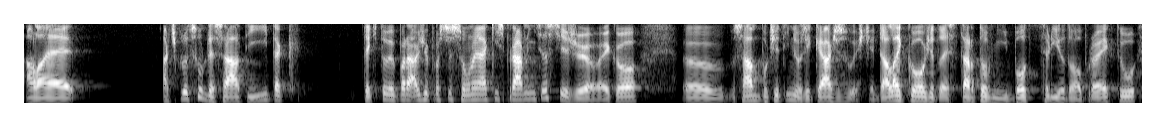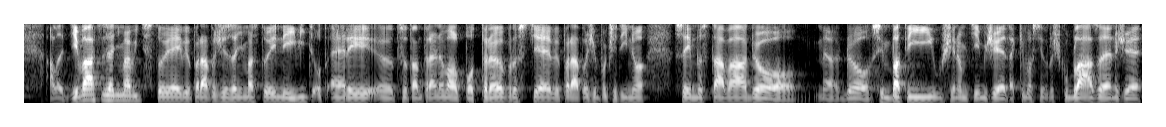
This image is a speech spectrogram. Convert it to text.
ale ačkoliv jsou desátý, tak teď to vypadá, že prostě jsou na nějaký správné cestě, že jo, jako sám Početino říká, že jsou ještě daleko, že to je startovní bod celého toho projektu, ale diváci za nima víc stojí, vypadá to, že za nima stojí nejvíc od éry, uh, co tam trénoval Potter, prostě vypadá to, že Početino se jim dostává do, do sympatí, už jenom tím, že je taky vlastně trošku blázen, že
